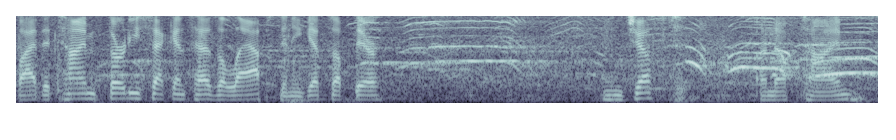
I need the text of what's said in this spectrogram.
by the time 30 seconds has elapsed and he gets up there in just enough time.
